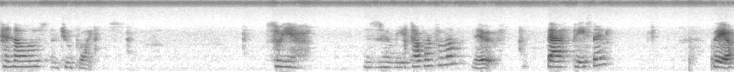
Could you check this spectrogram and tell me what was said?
ten dollars and two points. So yeah, this is gonna be a tough one for them. They're fast pacing. They have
